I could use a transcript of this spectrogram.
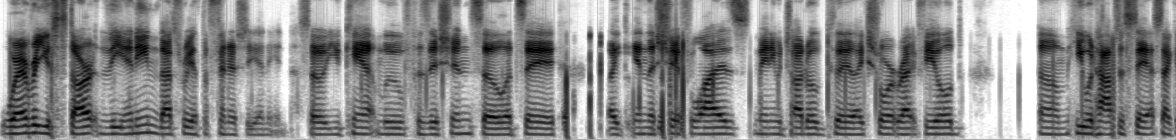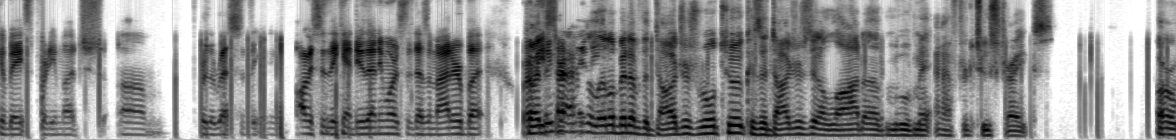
wherever you start the inning, that's where you have to finish the inning. So you can't move position. So let's say, like in the shift wise, Manny Machado would play like short right field. Um, he would have to stay at second base pretty much um, for the rest of the inning. Obviously, they can't do that anymore, so it doesn't matter. But So I you think that has a little bit of the Dodgers rule to it because the Dodgers did a lot of movement after two strikes. Or,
